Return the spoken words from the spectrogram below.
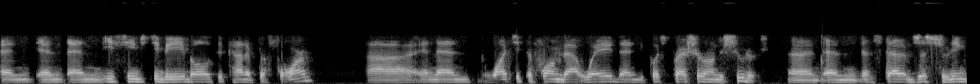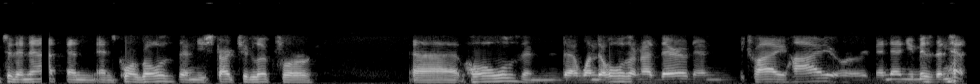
and, and, and he seems to be able to kind of perform. Uh, and then once you perform that way, then you put pressure on the shooters. And, and instead of just shooting to the net and, and score goals, then you start to look for uh, holes. And uh, when the holes are not there, then you try high, or and then you miss the net.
